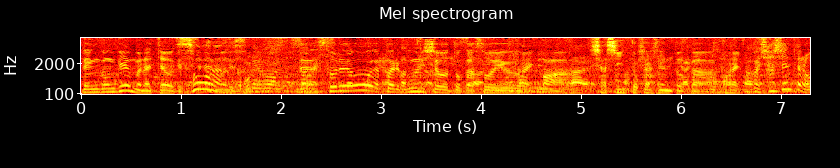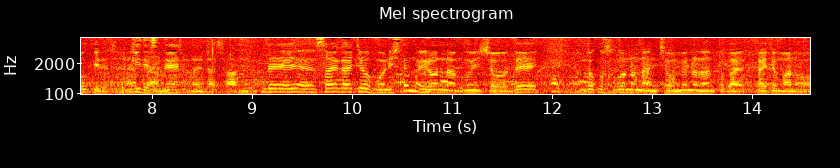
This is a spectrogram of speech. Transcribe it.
伝言ゲームになっちゃうわけですよね、そうなんですでそれをやっぱり文章とか、そういう、はい。まあ、写真とか写真とか、はい。やっぱり写真ってのは大きいですよね。大きいですね。で災害情報にしてもいろんな文章で、どこそこの何丁目のなんとか書いてもあの、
